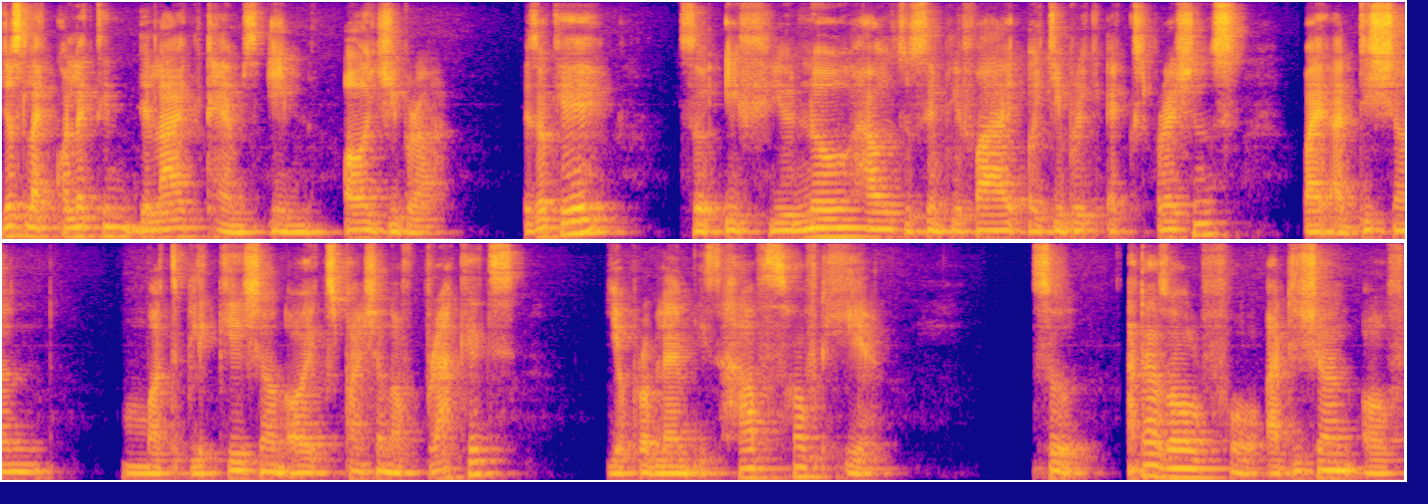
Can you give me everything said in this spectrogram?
just like collecting the like terms in algebra. Is okay? So if you know how to simplify algebraic expressions by addition multiplication or expansion of brackets your problem is half solved here so and that's all for addition of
